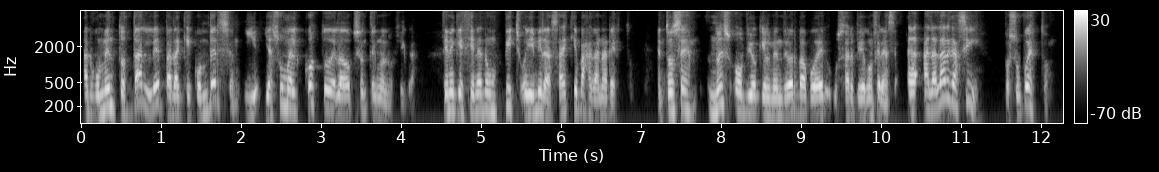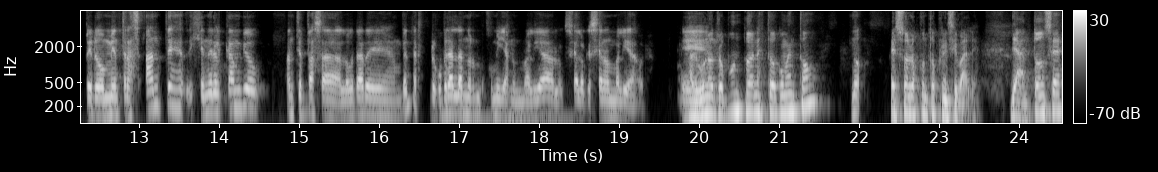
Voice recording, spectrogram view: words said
argumentos darle para que conversen y, asuma el costo de la adopción tecnológica. Tiene que generar un pitch, oye, mira, ¿sabes qué vas a ganar esto? Entonces, no es obvio que el vendedor va a poder usar videoconferencia. A, la larga sí, por supuesto, pero mientras antes genere el cambio, antes vas a lograr eh, vender, recuperar la comillas normalidad, lo que sea lo que sea normalidad ahora. ¿Algún eh, otro punto en este documento? No. Esos son los puntos principales. Ya, entonces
